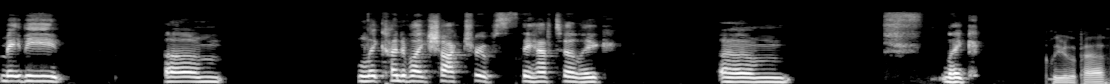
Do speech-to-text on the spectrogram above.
maybe um like kind of like shock troops. They have to like um like Clear the path.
